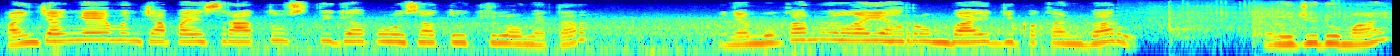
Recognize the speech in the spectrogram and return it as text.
Panjangnya yang mencapai 131 km, menyambungkan wilayah Rumbai di Pekanbaru menuju Dumai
